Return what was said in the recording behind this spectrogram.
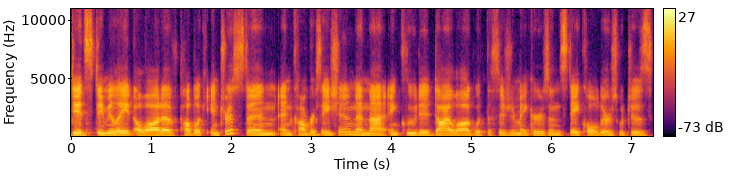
did stimulate a lot of public interest and and conversation, and that included dialogue with decision makers and stakeholders, which is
